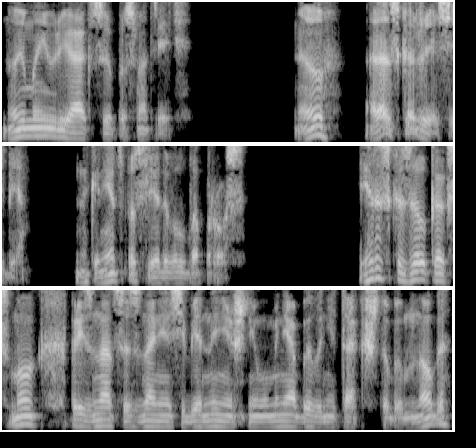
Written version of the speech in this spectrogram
Ну и мою реакцию посмотреть. «Ну, расскажи о себе». Наконец последовал вопрос. Я рассказал, как смог. Признаться, знания о себе нынешнем у меня было не так, чтобы много,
